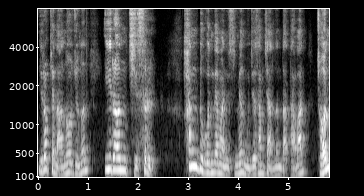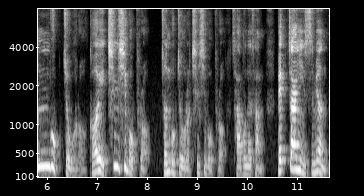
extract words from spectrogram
이렇게 나눠주는 이런 짓을 한두 군데만 있으면 문제 삼지 않는다. 다만 전국적으로 거의 75% 전국적으로 75% 4분의 3 100장이 있으면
